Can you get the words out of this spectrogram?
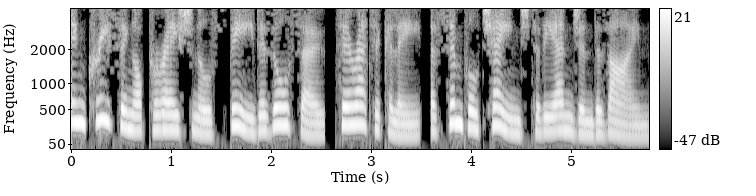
Increasing operational speed is also, theoretically, a simple change to the engine design.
